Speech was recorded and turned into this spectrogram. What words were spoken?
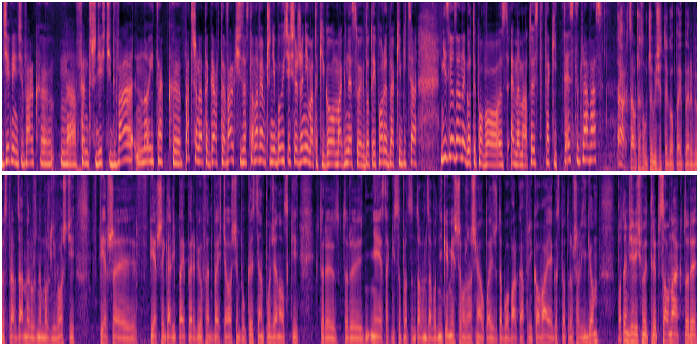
Dziewięć walk e, na FEN 32. No i tak e, patrzę na tę kartę walk i zastanawiam, czy nie boicie się, że nie ma takiego magnesu jak do tej pory dla kibica niezwiązanego typowo z MMA. To jest taki test dla was? Tak, cały czas uczymy się tego pay-per-view, sprawdzamy różne możliwości. W, pierwszej w pierwszej gali pay-per-view FED28 był Krystian Podzianowski, który, który nie jest takim stuprocentowym zawodnikiem. Jeszcze można śmiało powiedzieć, że to była walka frikowa, jego z Piotrem Szeligią. Potem wzięliśmy Trypsona, który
